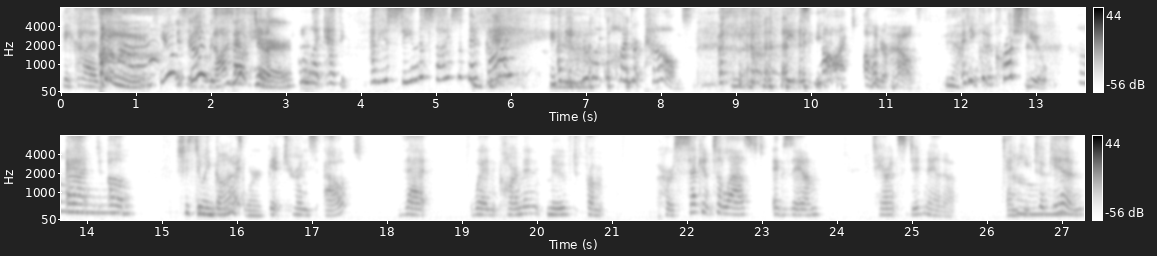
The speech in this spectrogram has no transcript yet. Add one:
because hey, you This is go, not about him. I'm like, Kathy, have you seen the size of that guy? I mean, you're like a hundred pounds. Yeah. he is not a hundred pounds, Yeah. and he could have crushed you. And um, she's doing God's what? work. it turns out that when Carmen moved from her second to last exam, Terrence did man up, and he took Oh. in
